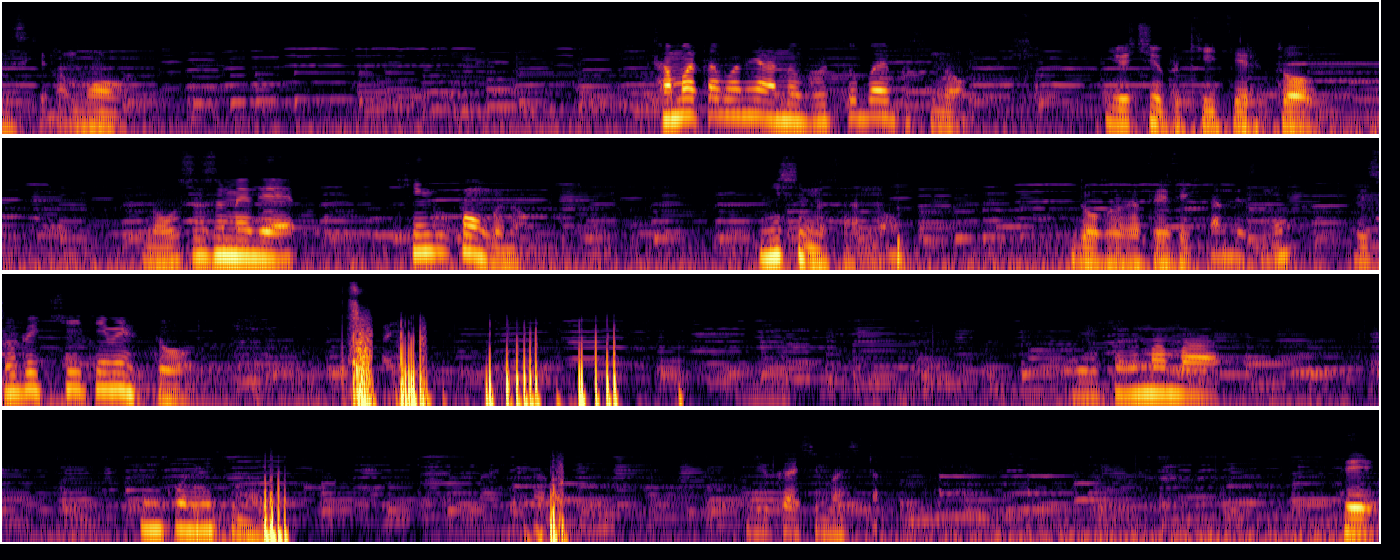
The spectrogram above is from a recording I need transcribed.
ですけどもたまたまねあのグッドバイブスの YouTube 聞いてるとのおすすめでキングコングの西野さんの動画が出てきたんですね。でそれ聞いてみるとでそのまま金婚西野のオンラインサロンに入会しました。で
